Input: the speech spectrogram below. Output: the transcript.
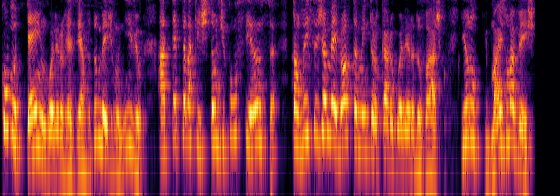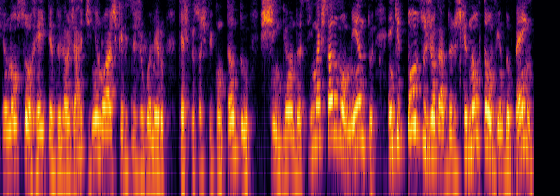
Como tem um goleiro reserva do mesmo nível, até pela questão de confiança. Talvez seja melhor também trocar o goleiro do Vasco. E eu não, mais uma vez, eu não sou hater do Léo Jardim, eu não acho que ele seja goleiro que as pessoas ficam tanto xingando assim, mas está no momento em que todos os jogadores que não estão vindo bem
